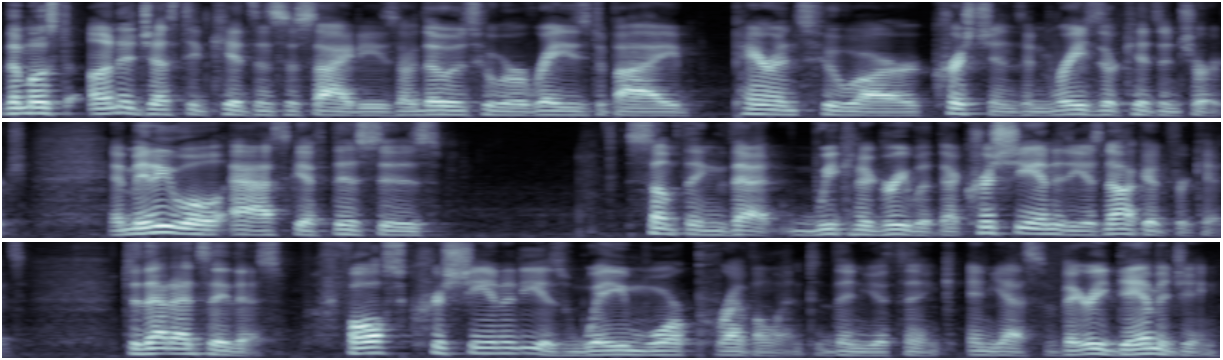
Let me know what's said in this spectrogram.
the most unadjusted kids in societies are those who are raised by parents who are Christians and raise their kids in church. And many will ask if this is something that we can agree with, that Christianity is not good for kids. To that, I'd say this false Christianity is way more prevalent than you think. And yes, very damaging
